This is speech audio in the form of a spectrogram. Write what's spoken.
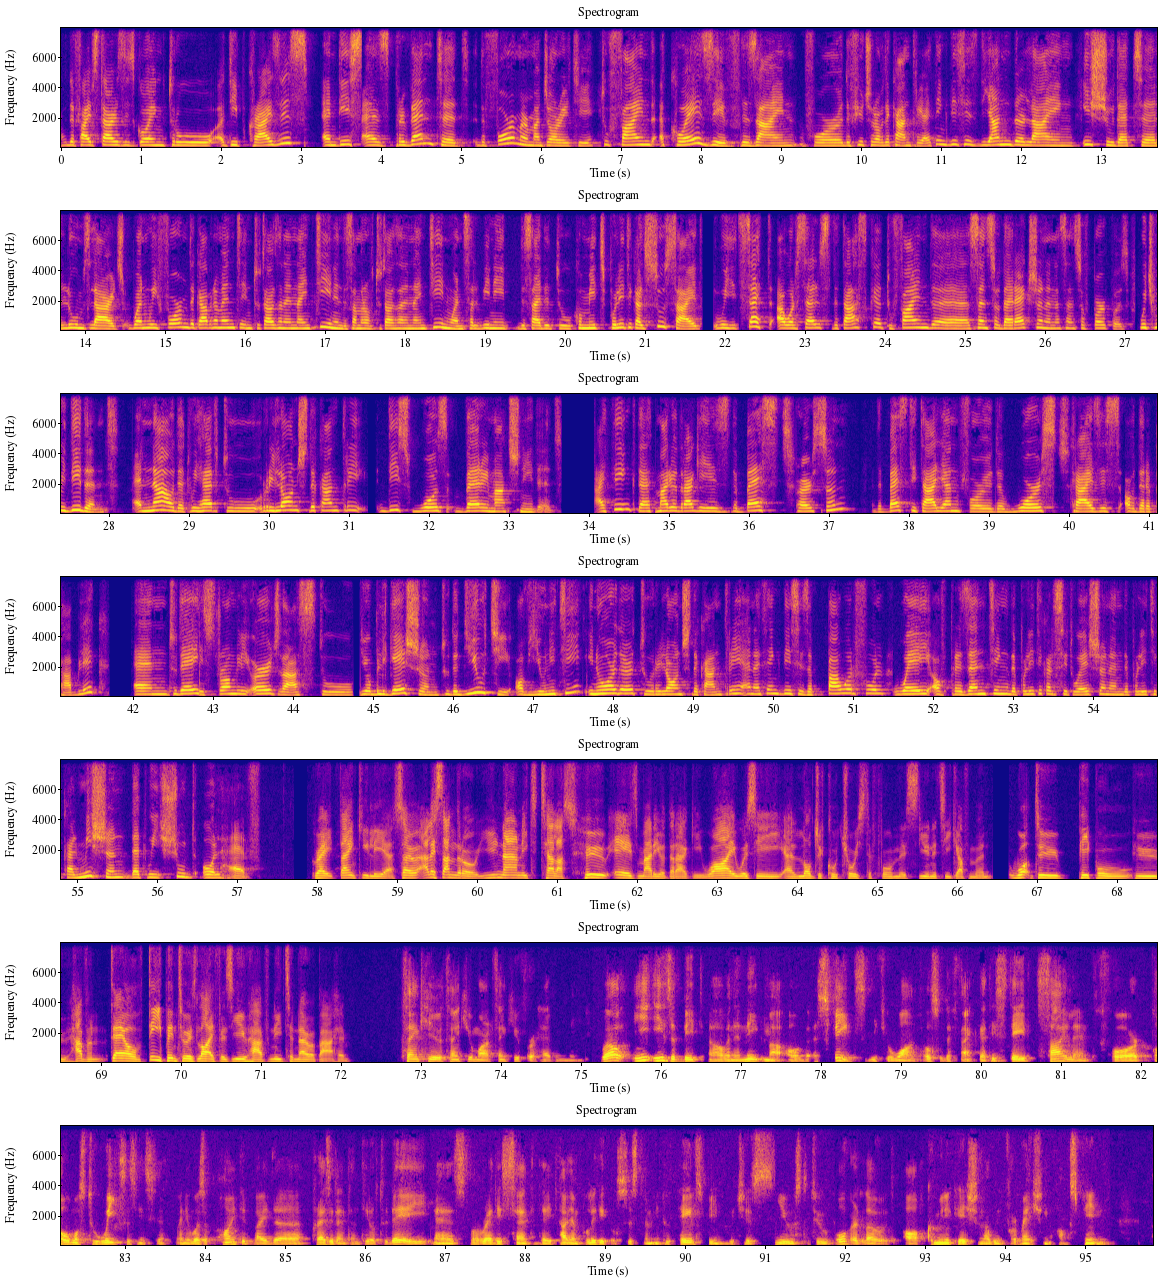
The Five Stars is going through a deep crisis and this has prevented the former majority to find a cohesive design for the future of the country. I think this is the underlying issue that uh, looms large. When we formed the government in 2019, in the summer of 2019, when Salvini decided to commit political suicide, we set ourselves the task to find a sense of direction and a sense of purpose, which we didn't. And now that we have to relaunch the country, this was very much needed. I think that Mario Draghi is the best person the best Italian for the worst crisis of the Republic. And today he strongly urged us to the obligation, to the duty of unity in order to relaunch the country. And I think this is a powerful way of presenting the political situation and the political mission that we should all have. Great. Thank you, Lia. So, Alessandro, you now need to tell us who is Mario Draghi? Why was he a logical choice to form this unity government? What do people who haven't delved deep into his life as you have need to know about him? Thank you. Thank you, Mark. Thank you for having me. Well, he is a bit of an enigma of a sphinx, if you want. Also, the fact that he stayed silent for almost two weeks since when he was appointed by the president until today has already sent the Italian political system into tailspin, which is used to overload of communication of information of spin.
